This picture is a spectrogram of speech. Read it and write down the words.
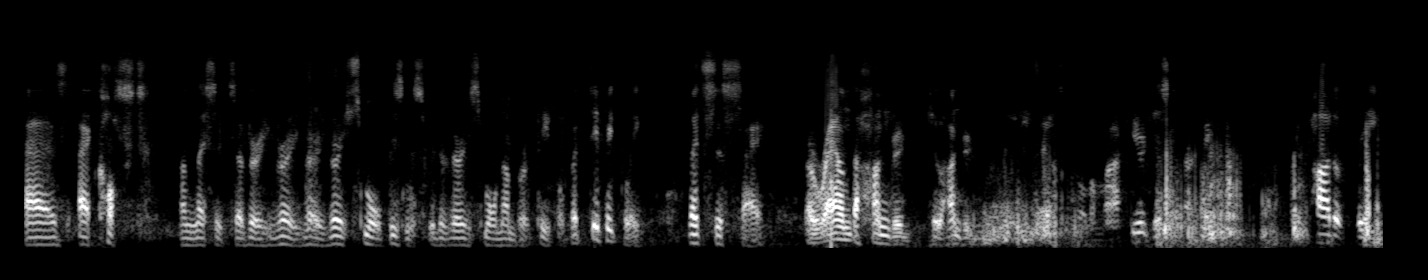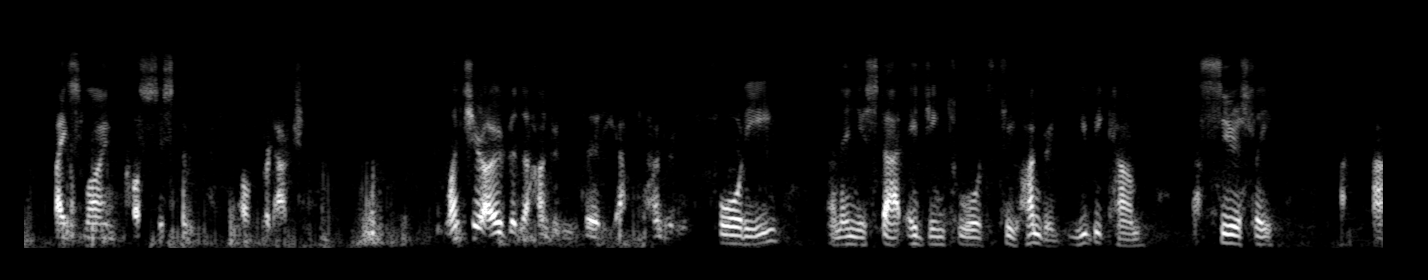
as a cost, unless it's a very, very, very, very small business with a very small number of people. But typically, let's just say around the 100 to 130,000 dollar mark, you're just. You're part of the baseline cost system of production. Once you're over the 130 up to 140, and then you start edging towards 200, you become a seriously a,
